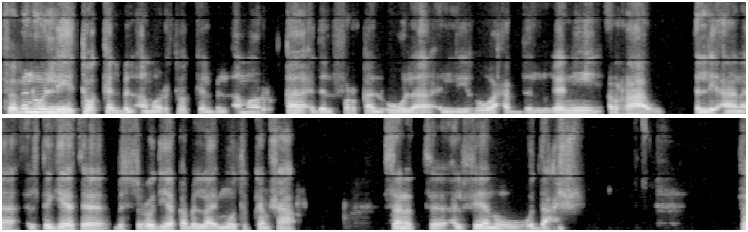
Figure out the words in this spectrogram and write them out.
فمن هو اللي توكل بالأمر؟ توكل بالأمر قائد الفرقة الأولى اللي هو عبد الغني الراوي اللي أنا التقيته بالسعودية قبل لا يموت بكم شهر سنة 2011 ف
